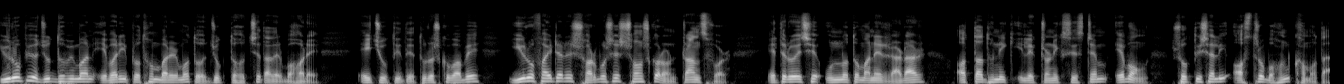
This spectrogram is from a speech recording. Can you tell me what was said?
ইউরোপীয় যুদ্ধবিমান এবারই প্রথমবারের মতো যুক্ত হচ্ছে তাদের বহরে। এই চুক্তিতে তুরস্ক পাবে ইউরোফাইটারের সর্বশেষ সংস্করণ ট্রান্সফার। এতে রয়েছে উন্নত মানের রাডার, অত্যাধুনিক ইলেকট্রনিক সিস্টেম এবং শক্তিশালী অস্ত্র বহন ক্ষমতা।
